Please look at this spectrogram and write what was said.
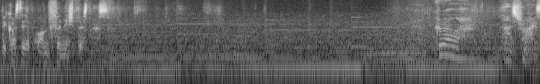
because they have unfinished business. Gorilla. That's right.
